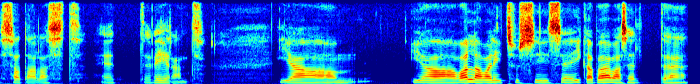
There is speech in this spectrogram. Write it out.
sada last, et veerand. ja, ja vallavalitsus siis igapäevaselt äh,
